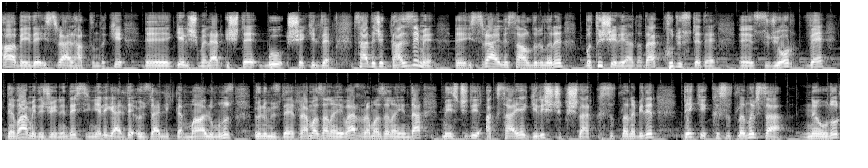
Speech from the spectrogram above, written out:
ABD-İsrail hattındaki e, gelişmeler işte bu şekilde. Sadece Gazze mi? E, İsrail'in saldırıları Batı Şeria'da da Kudüs'te de e, sürüyor ve devam edeceğinin de sinyali geldi. Özellikle malumunuz önümüzde Ramazan ayı var. Ramazan ayında Mescidi Aksa'ya giriş çıkışlar kısıtlanabilir. Peki kısıtlanırsa ne olur?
